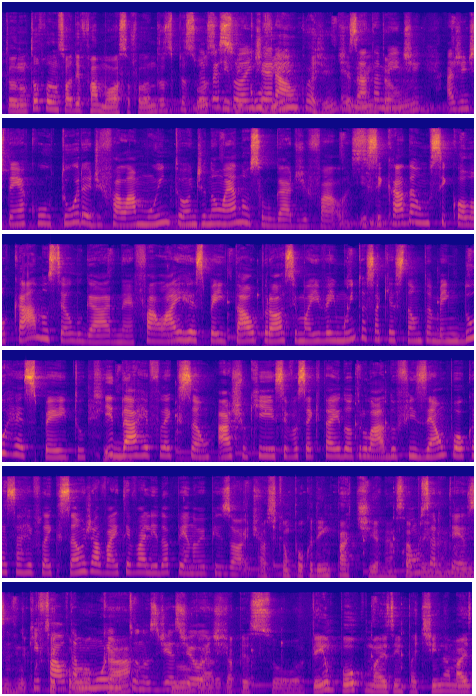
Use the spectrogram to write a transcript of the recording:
Então eu não tô falando só de famosa, tô falando das pessoas da pessoa que em geral. com a gente, Exatamente. né? Então... A gente tem a cultura de falar muito onde não é nosso lugar de fala. Sim. E se cada um se colocar no seu lugar, né, falar e respeitar o próximo, aí vem muito essa questão também do respeito Sim. e da reflexão. Acho que se você que tá aí do outro lado fizer um pouco essa reflexão, já vai ter valido a pena o episódio. Acho que é um pouco de empatia, né, Sabrina? Com certeza. Né? O que falta muito nos dias no de hoje. da pessoa. Tem um pouco mais de empatia, ainda mais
